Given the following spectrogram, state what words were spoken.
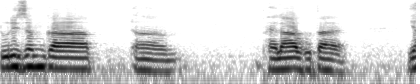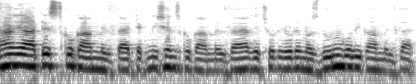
टूरिज़्म का फैलाव होता है। यहाँ के आर्टिस्ट को काम मिलता है टेक्नीशियंस को काम मिलता है, यहाँ के छोटे छोटे मजदूरों को भी काम मिलता है।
